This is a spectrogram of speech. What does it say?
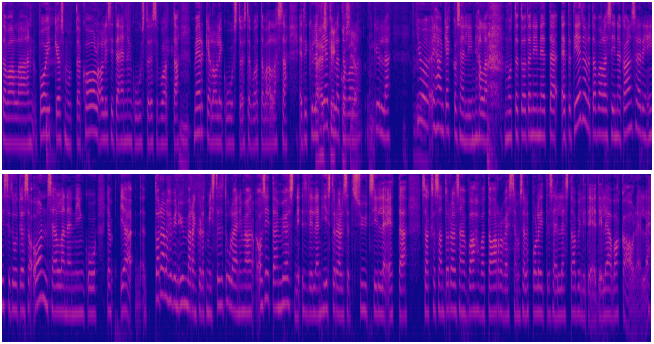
tavallaan poikkeus, mutta Kohl oli sitä ennen 16 vuotta, mm. Merkel oli 16 vuotta vallassa, että kyllä Lähes tietyllä kekkosia. tavalla, mm. kyllä, joo, ihan Kekkosen linjalla, mutta tuota niin, että, että tietyllä tavalla siinä kanslerin instituutiossa on sellainen niin kuin, ja, ja todella hyvin ymmärrän kyllä, että mistä se tulee, niin on osittain myös silleen historialliset syyt sille, että Saksassa on todella vahva tarve semmoiselle poliittiselle stabiliteetille ja vakaudelle.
